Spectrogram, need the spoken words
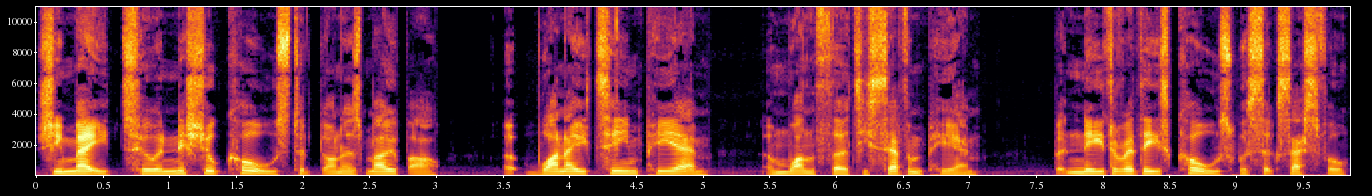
She made two initial calls to Donna's mobile at 1:18 p.m. and 1:37 p.m., but neither of these calls was successful.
